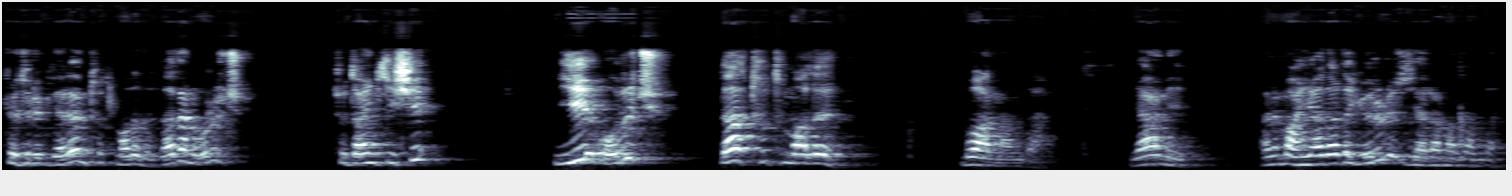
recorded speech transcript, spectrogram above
kötülüklerden tutmalıdır. Zaten oruç tutan kişi iyi oruç da tutmalı bu anlamda. Yani hani mahyalarda görürüz ya Ramazan'da.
